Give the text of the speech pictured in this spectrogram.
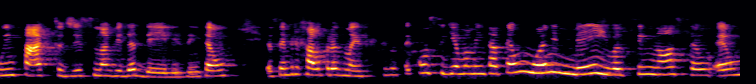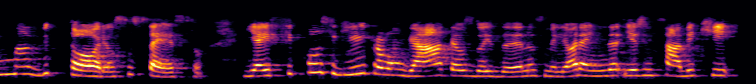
o impacto disso na vida deles. Então, eu sempre falo para as mães que se você conseguir amamentar até um ano e meio, assim, nossa, é, é uma vitória, um sucesso. E aí, se conseguir prolongar até os dois anos, melhor ainda. E a gente sabe que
